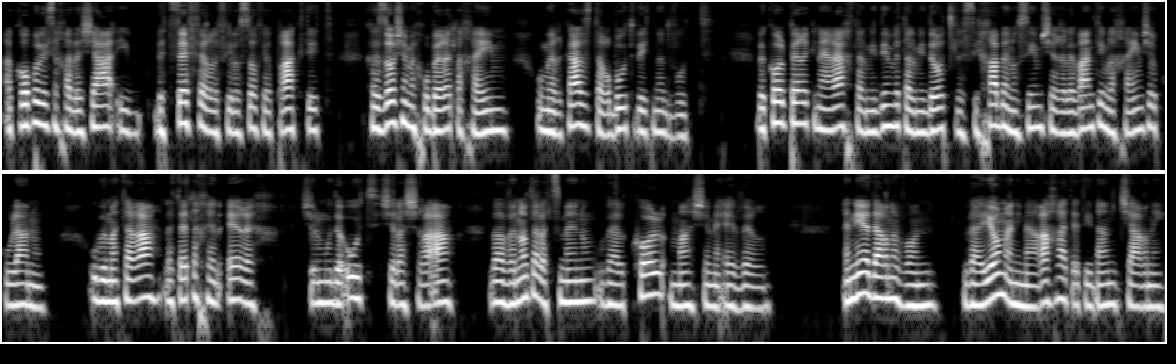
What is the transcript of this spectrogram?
אקרופוליס החדשה היא בית ספר לפילוסופיה פרקטית, כזו שמחוברת לחיים, ומרכז תרבות והתנדבות. בכל פרק נארח תלמידים ותלמידות לשיחה בנושאים שרלוונטיים לחיים של כולנו, ובמטרה לתת לכם ערך של מודעות, של השראה, והבנות על עצמנו ועל כל מה שמעבר. אני הדר נבון, והיום אני מארחת את עידן צ'רני.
